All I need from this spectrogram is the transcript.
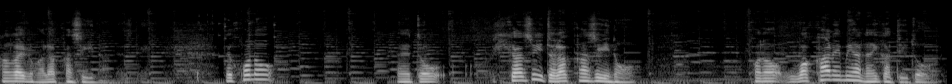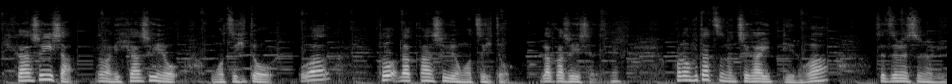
考えるのが楽観主義なんですね。でこのえっ、ー、と悲観主義と楽観主義のこの分かれ目は何かというと悲観主義者つまり悲観主義を持つ人はと楽観主義を持つ人楽観主義者ですねこの2つの違いっていうのが説明するのに、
